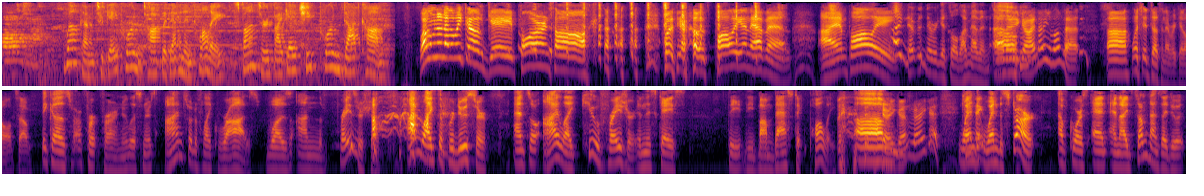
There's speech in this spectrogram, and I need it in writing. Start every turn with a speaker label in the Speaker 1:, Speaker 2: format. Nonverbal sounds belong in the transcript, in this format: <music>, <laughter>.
Speaker 1: Welcome to Gay Porn Talk with Evan and Paulie, sponsored by GayCheapPorn.com.
Speaker 2: Welcome to another week of Gay Porn Talk <laughs> with your hosts, Paulie and Evan. I am Paulie.
Speaker 3: I never it never gets old. I'm Evan.
Speaker 2: Oh, there you
Speaker 3: Um,
Speaker 2: go. I know you love that. Uh, which it doesn't ever get old, so.
Speaker 3: Because for, for for our new listeners, I'm sort of like Roz was on the Frasier show. <laughs> I'm like the producer, and so I like Q Frasier in this case, the the bombastic Paulie. <laughs> Um,
Speaker 2: very good, very good.
Speaker 3: When to, when to start, of course, and and I sometimes I do it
